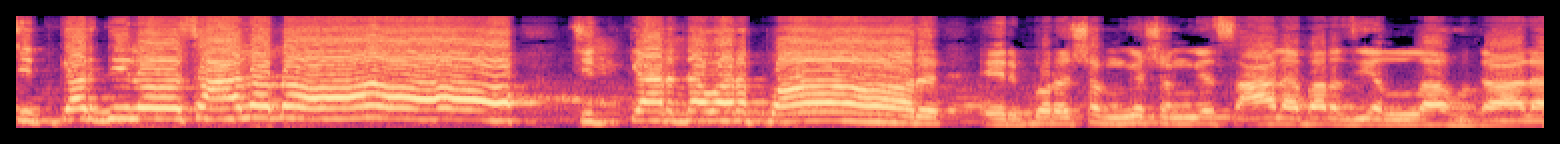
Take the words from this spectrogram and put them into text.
চিৎকার দিল সালাবা চিৎকার দেওয়ার পর এরপরে সঙ্গে সঙ্গে সালাবা রাদিয়াল্লাহু তাআলা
